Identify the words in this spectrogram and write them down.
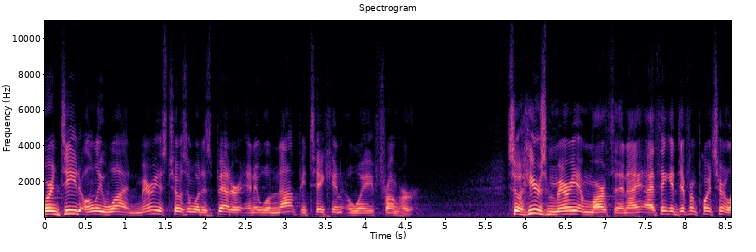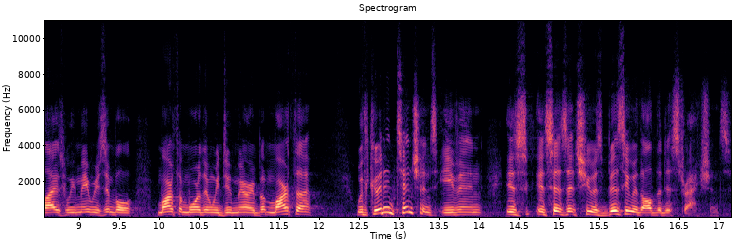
or indeed only one. Mary has chosen what is better, and it will not be taken away from her. So here's Mary and Martha, and I, I, think at different points in our lives we may resemble Martha more than we do Mary, but Martha, with good intentions even, is it says that she was busy with all the distractions.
